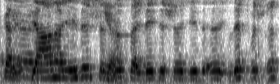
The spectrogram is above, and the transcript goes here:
Galiciano Jiddische, Ja. dus hij Litwische.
